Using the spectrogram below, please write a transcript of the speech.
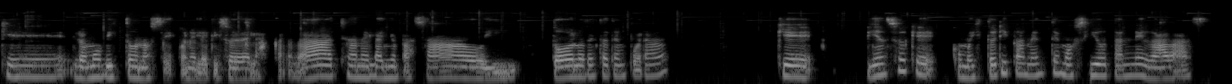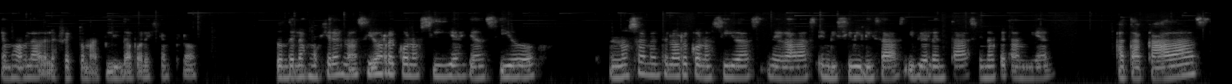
que lo hemos visto, no sé, con el episodio de las Kardashian el año pasado y todo lo de esta temporada, que pienso que como históricamente hemos sido tan negadas, hemos hablado del efecto Matilda, por ejemplo, donde las mujeres no han sido reconocidas y han sido no solamente no reconocidas, negadas, invisibilizadas y violentadas, sino que también atacadas,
